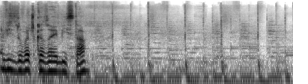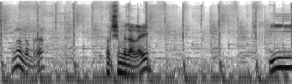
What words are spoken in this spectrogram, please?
Wizytóweczka zajebista. No dobra. Patrzymy dalej. I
